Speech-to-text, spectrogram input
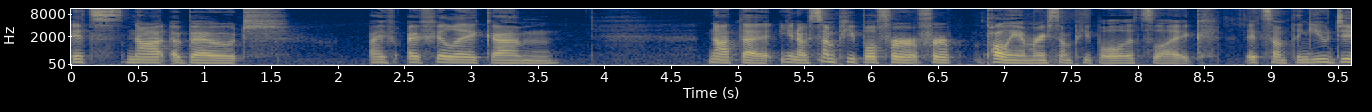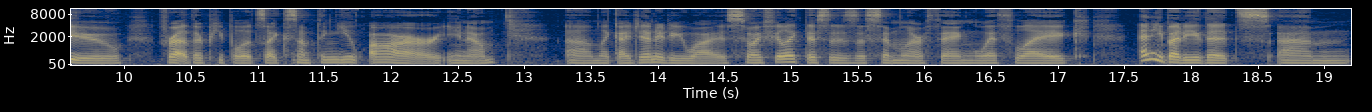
it's not about. I I feel like um, not that you know some people for for polyamory some people it's like it's something you do for other people it's like something you are you know um, like identity wise so i feel like this is a similar thing with like anybody that's um,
